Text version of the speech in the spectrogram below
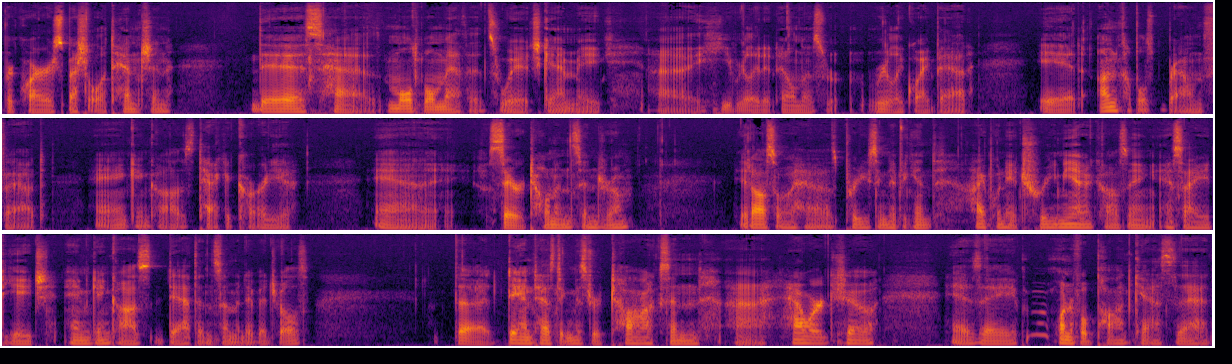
requires special attention. This has multiple methods which can make uh, heat related illness really quite bad. It uncouples brown fat and can cause tachycardia and serotonin syndrome. It also has pretty significant hyponatremia, causing SIADH, and can cause death in some individuals. The Dantastic Mr. Talks and uh, Howard show is a wonderful podcast that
